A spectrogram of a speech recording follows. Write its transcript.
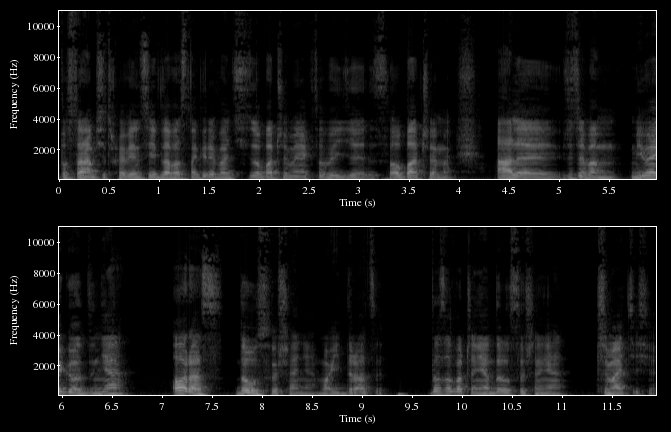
Postaram się trochę więcej dla Was nagrywać. Zobaczymy, jak to wyjdzie. Zobaczymy. Ale życzę Wam miłego dnia oraz do usłyszenia, moi drodzy. Do zobaczenia, do usłyszenia. Trzymajcie się.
